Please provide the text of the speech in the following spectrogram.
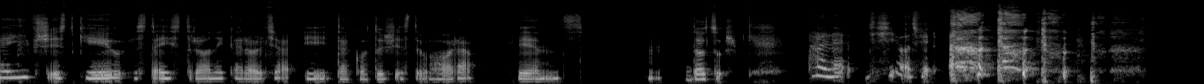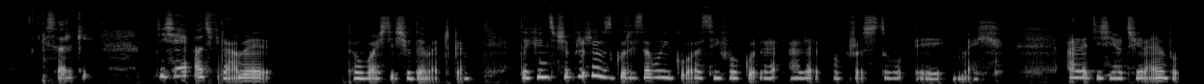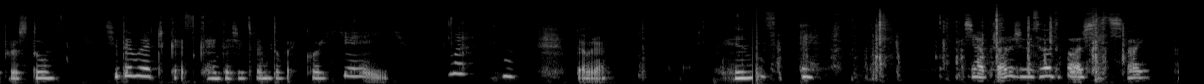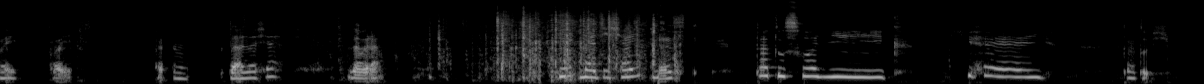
Hej wszystkim, z tej strony Karolcia i tak otóż jestem chora, więc hmm, no cóż. Ale dzisiaj otwier... Sorki. Dzisiaj otwier... Otwieramy tą właśnie siódemeczkę. Tak więc przepraszam z góry za mój głos i w ogóle, ale po prostu yy, mech. Ale dzisiaj otwieramy po prostu siódemeczkę z kalendarza adwentowego. Jej! Dobra. Więc Trzeba problem, żeby to otworzyć. Oj, oj, oj. Em, Zdarza się? Dobra. I na dzisiaj jest tatu słonik. Jej! Tatuś.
